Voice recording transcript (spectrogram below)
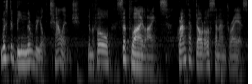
must have been the real challenge. Number 4. Supply lines. Grand Theft Auto San Andreas.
